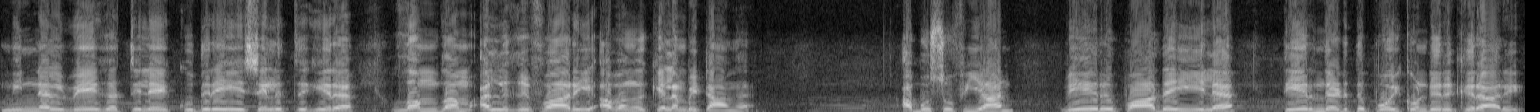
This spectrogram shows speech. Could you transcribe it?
மின்னல் வேகத்திலே குதிரையை செலுத்துகிற லம்தம் அல் ஹிஃபாரி அவங்க கிளம்பிட்டாங்க. அபு சுஃபியான் வேறு பாதையில் தேர்ந்தெடுத்து போய்கொண்டிருக்கிறாரு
